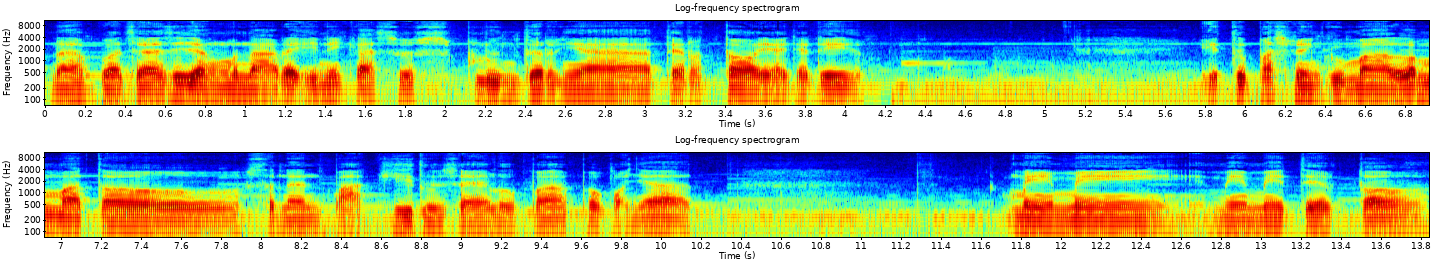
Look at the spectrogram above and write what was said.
Nah, buat saya sih yang menarik ini kasus blundernya Terto ya. Jadi itu pas minggu malam atau Senin pagi itu saya lupa. Pokoknya meme meme Terto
